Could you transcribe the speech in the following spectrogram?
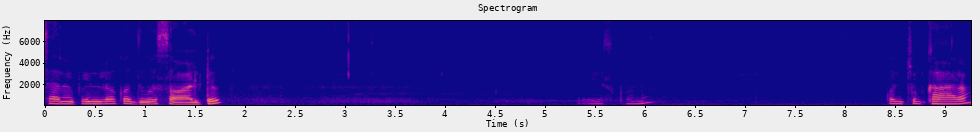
శనగపిండిలో కొద్దిగా సాల్ట్ వేసుకొని కొంచెం కారం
